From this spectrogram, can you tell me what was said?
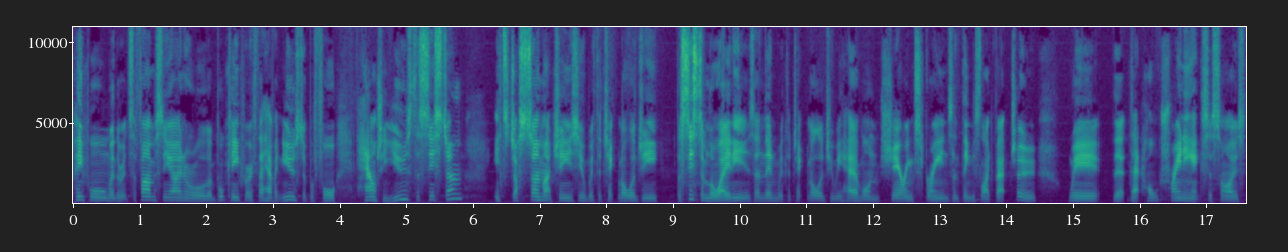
people, whether it's the pharmacy owner or the bookkeeper, if they haven't used it before, how to use the system, it's just so much easier with the technology, the system the way it is, and then with the technology we have on sharing screens and things like that too, where that that whole training exercise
